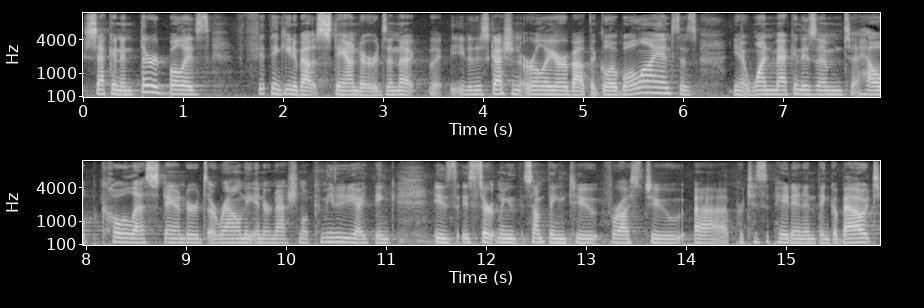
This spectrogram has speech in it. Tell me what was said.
second and third bullets, thinking about standards and the, the you know, discussion earlier about the Global Alliance as you know, one mechanism to help coalesce standards around the international community, I think is, is certainly something to, for us to uh, participate in and think about.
